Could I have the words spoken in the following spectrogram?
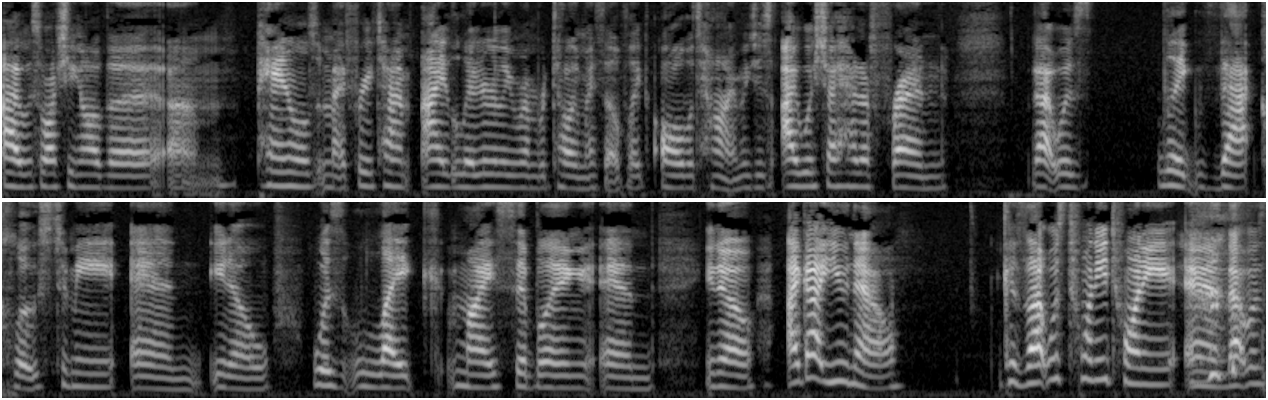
I was watching all the um panels in my free time. I literally remember telling myself like all the time, it's just I wish I had a friend that was like that close to me and, you know, was like my sibling and you know, I got you now because that was 2020 and that was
